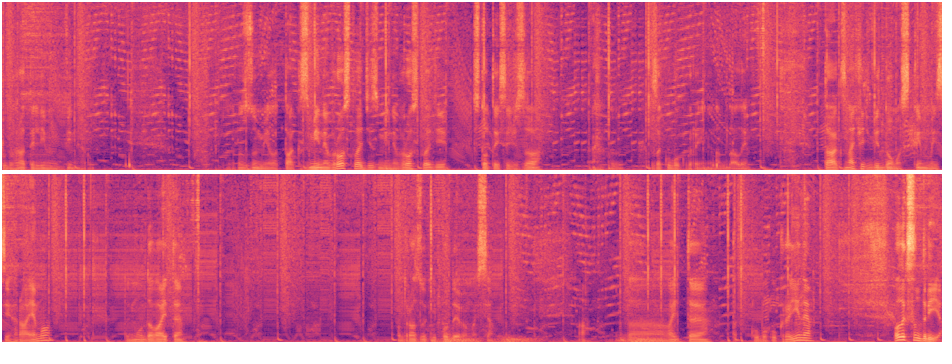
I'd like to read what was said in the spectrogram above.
буду грати лівим вінгером. Зрозуміло. Так, зміни в розкладі, зміни в розкладі. 100 тисяч за. за Кубок України нам дали. Так, значить, відомо з ким ми зіграємо. Тому давайте одразу і подивимося. А, давайте. Так, Кубок України. Олександрія.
